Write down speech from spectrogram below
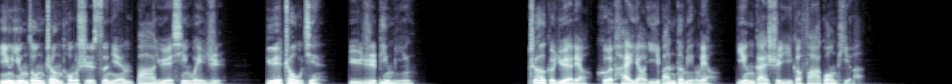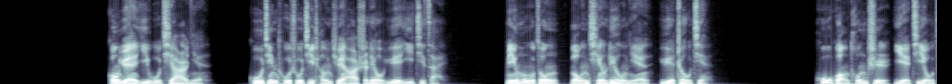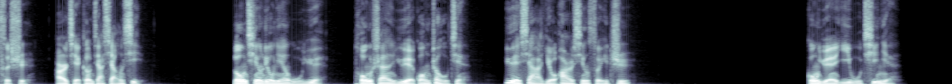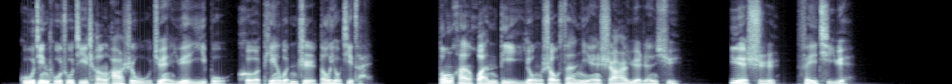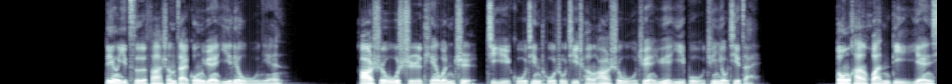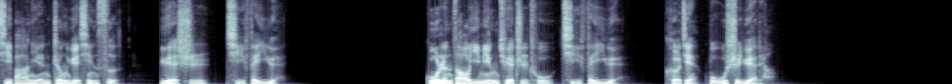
明英宗正统十四年八月辛未日，月昼见，与日并明。这个月亮和太阳一般的明亮，应该是一个发光体了。公元一五七二年。古今图书集成卷二十六乐毅记载，明穆宗隆庆六年月昼见。湖广通志也记有此事，而且更加详细。隆庆六年五月，通山月光昼见，月下有二星随之。公元一五七年，古今图书集成二十五卷乐毅部和天文志都有记载。东汉桓帝永寿三年十二月壬戌，月食，非其月。另一次发生在公元一六五年，《二十五史天文志》及古今图书集成二十五卷乐毅部均有记载。东汉桓帝延熙八年正月辛巳，月食，其非月。古人早已明确指出其非月，可见不是月亮。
